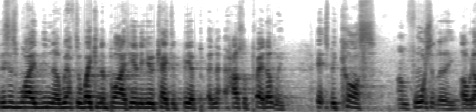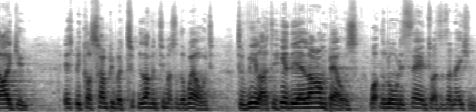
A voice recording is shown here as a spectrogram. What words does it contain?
This is why, you know, we have to waken the bride here in the UK to be a, a house of prayer, don't we? It's because, unfortunately, I would argue, it's because some people are too, loving too much of the world to realize, to hear the alarm bells, what the Lord is saying to us as a nation.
